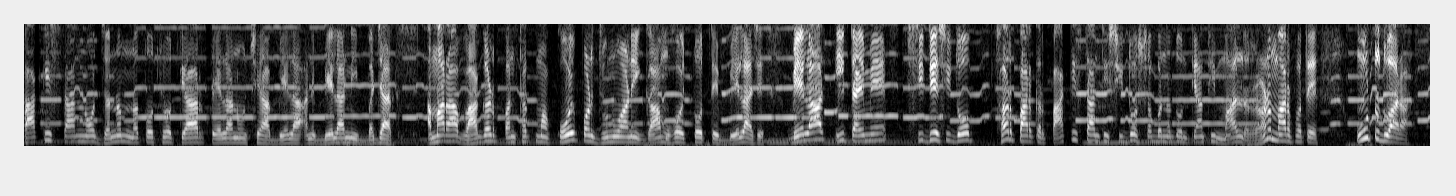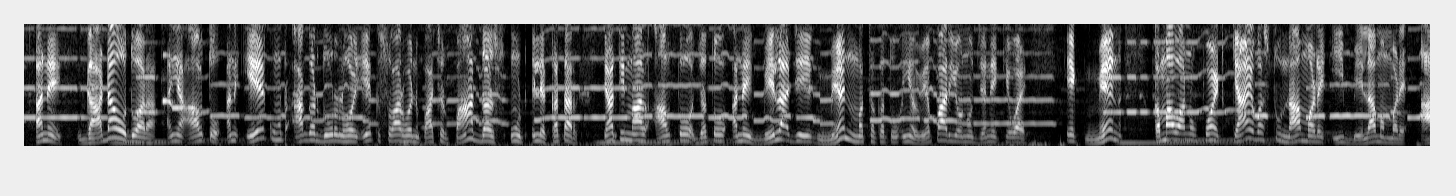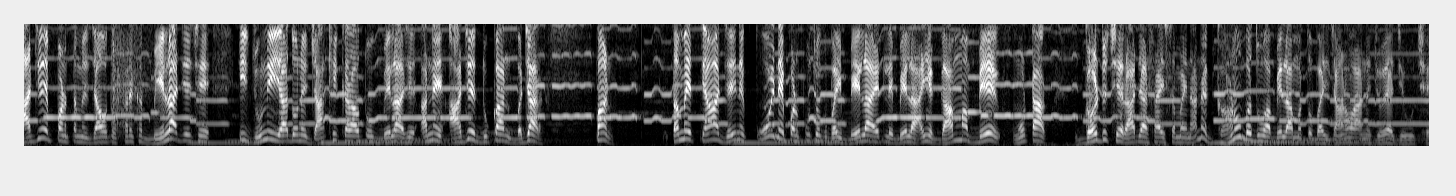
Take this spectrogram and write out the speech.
પાકિસ્તાનનો જન્મ નહોતો થયો ત્યાર પહેલાંનું છે આ બેલા અને બેલાની બજાર. અમારા વાગડ પંથકમાં કોઈ પણ જૂનવાણી ગામ હોય તો તે બેલા છે. બેલા એ ટાઈમે સીધે સીધો થર પારકર પાકિસ્તાનથી સીધો સંબંધ હતો ત્યાંથી માલ રણ મારફતે ઊંટ દ્વારા અને ગાડાઓ દ્વારા અહીંયા આવતો અને એક ઊંટ આગળ દોરેલો હોય, એક સવાર હોય ને પાછળ પાંચ દસ ઊંટ એટલે કતાર ત્યાંથી માલ આવતો, જતો અને બેલા જે એક મેન મથક હતું, અહીંયા વેપારીઓનું જેને કહેવાય એક મેન કમાવાનું પોઈન્ટ ક્યાંય વસ્તુ ના મળે એ બેલામાં મળે. આજે પણ તમે જાઓ તો ખરેખર બેલા જે છે એ જૂની યાદોને ઝાંખી કરાવતું બેલા છે. અને આજે દુકાન બજાર પણ તમે ત્યાં જઈને કોઈને પણ પૂછો કે ભાઈ બેલા એટલે બેલા, અહીંયા ગામમાં બે મોટા ગઢ છે રાજાશાહી સમયના અને ઘણું બધું આ બેલામાં તો ભાઈ જાણવા અને જોયા જેવું છે.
